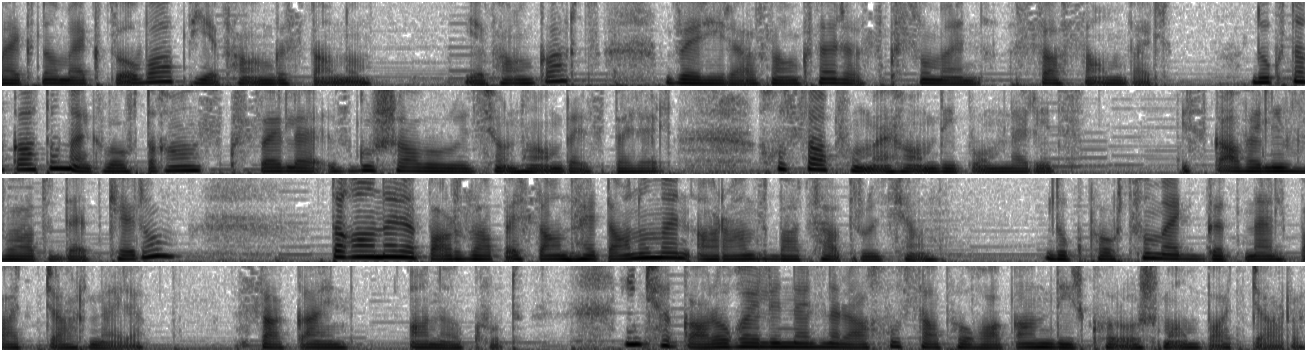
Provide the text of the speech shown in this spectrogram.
մեկնում եք ծովափ եւ հանգստանում։ Եվ հանկարծ ձեր իրազանքները սկսում են սասանվել։ Դուք նկատում եք, որ տղան սկսել է զգուշավորություն հանդես բերել, խուսափում է հանդիպումներից։ Իսկ ավելի վատ դեպքերում Տղաները պարզապես անհետանում են առանց բացատրության։ Դուք փորձում եք գտնել պատճառները, սակայն անօգուտ։ Ինչը կարող է լինել նրա խուսափողական դիրքորոշման պատճառը։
